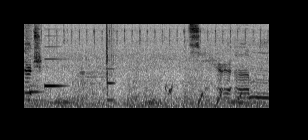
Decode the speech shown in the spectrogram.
Research. Let's see here. Um,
